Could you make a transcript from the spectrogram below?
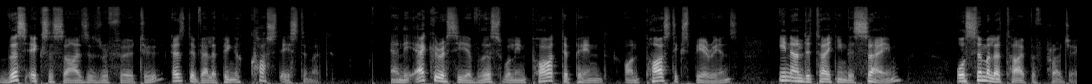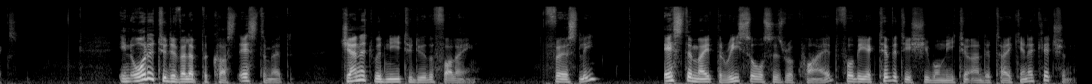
this exercise is referred to as developing a cost estimate, and the accuracy of this will in part depend on past experience in undertaking the same or similar type of projects. In order to develop the cost estimate, Janet would need to do the following. Firstly, estimate the resources required for the activities she will need to undertake in a kitchen.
